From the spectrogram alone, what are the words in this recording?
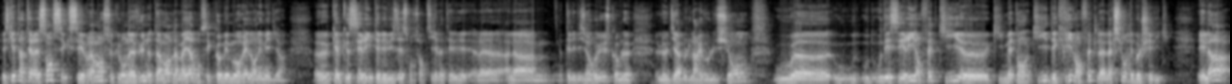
Et ce qui est intéressant, c'est que c'est vraiment ce que l'on a vu, notamment de la manière dont c'est commémoré dans les médias. Euh, quelques séries télévisées sont sorties à la, télé, à la, à la télévision russe, comme le, le, Diable de la Révolution, ou, euh, ou, ou, ou, des séries en fait qui, euh, qui, mettent en, qui décrivent en fait l'action des bolcheviks. Et là,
